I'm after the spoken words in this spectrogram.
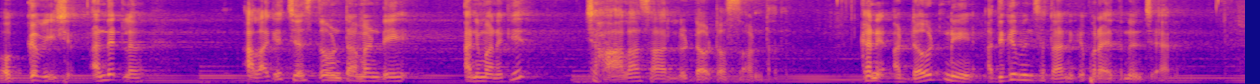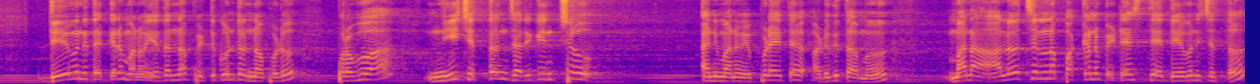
ఒక్క విషయం. అందుట్లో అలాగే చేస్తూ ఉంటామండి అని మనకి చాలాసార్లు డౌట్ వస్తూ ఉంటుంది. కానీ ఆ డౌట్ని అధిగమించడానికి ప్రయత్నం చేయాలి. దేవుని దగ్గర మనం ఏదన్నా పెట్టుకుంటున్నప్పుడు ప్రభువా నీ చిత్తం జరిగించు అని మనం ఎప్పుడైతే అడుగుతామో మన ఆలోచనలు పక్కన పెట్టేస్తే దేవుని చిత్తం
